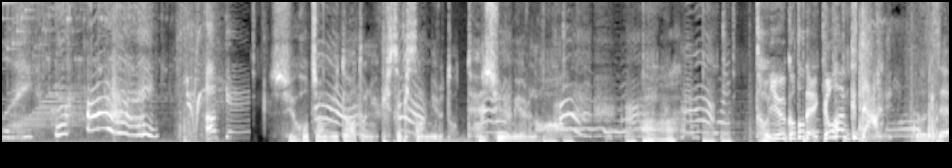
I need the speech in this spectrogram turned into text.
オッケ志保ちゃん見た後に木崎さん見ると天使に見えるな。はあ？ということでご飯食った。うぜ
